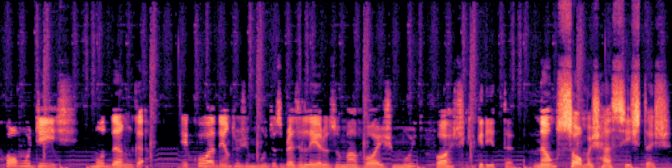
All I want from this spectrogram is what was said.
Como diz Mudanga, ecoa dentro de muitos brasileiros uma voz muito forte que grita: Não somos racistas,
